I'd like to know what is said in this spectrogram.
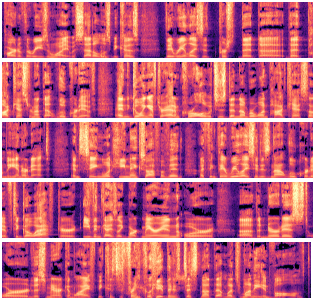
part of the reason why it was settled was because they realized that pers- that uh, that podcasts are not that lucrative, and going after Adam Carolla, which is the number one podcast on the internet, and seeing what he makes off of it, I think they realize it is not lucrative to go after even guys like Marc Maron or uh, the Nerdist or This American Life because frankly, there's just not that much money involved.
